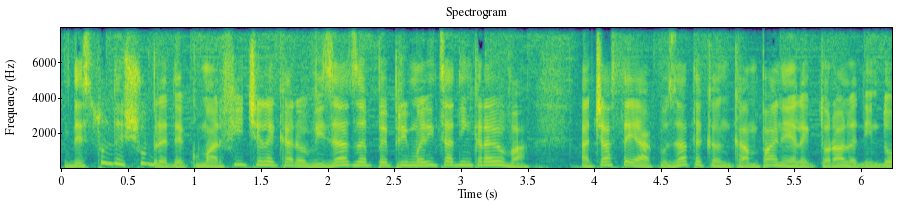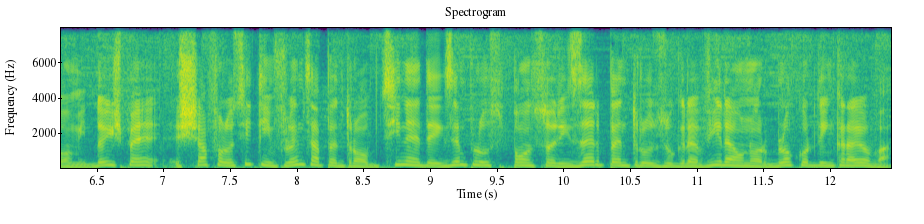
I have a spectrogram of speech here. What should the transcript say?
destul de șubrede, cum ar fi cele care o vizează pe primărița din Craiova. Aceasta e acuzată că în campania electorală din 2012 și-a folosit influența pentru a obține, de exemplu, sponsorizări pentru zugrăvirea unor blocuri din Craiova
